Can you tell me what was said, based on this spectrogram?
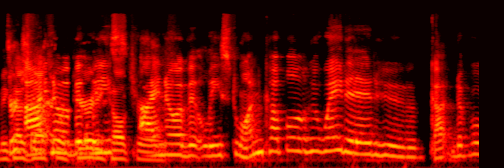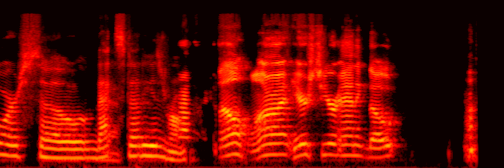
because I know of at least I know of at least one couple who waited who got divorced. So that yeah. study is wrong. Well, all right. Here's to your anecdote.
